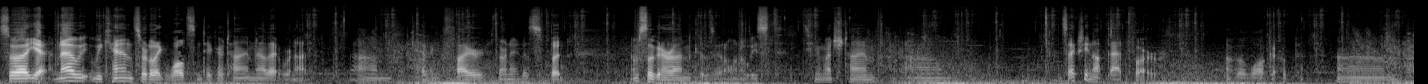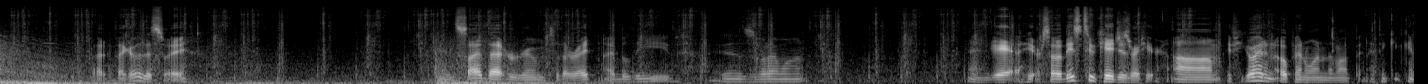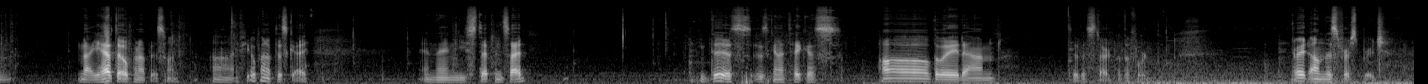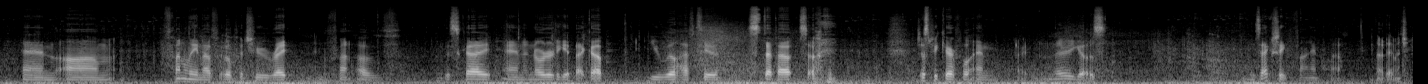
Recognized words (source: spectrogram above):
So uh, yeah, now we, we can sort of like waltz and take our time now that we're not um, having fire thrown at us, but I'm still going to run because I don't want to waste too much time. Um, it's actually not that far of a walk up. Um, but if I go this way, inside that room to the right, I believe, is what I want. And yeah, here. So these two cages right here. Um, if you go ahead and open one of them up, and I think you can no, you have to open up this one. Uh, if you open up this guy, and then you step inside, this is going to take us all the way down to the start of the fort. Right on this first bridge. And um, funnily enough, it'll put you right in front of this guy, and in order to get back up, you will have to step out, so just be careful, and, right, and there he goes. He's actually fine. Wow, no damage.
